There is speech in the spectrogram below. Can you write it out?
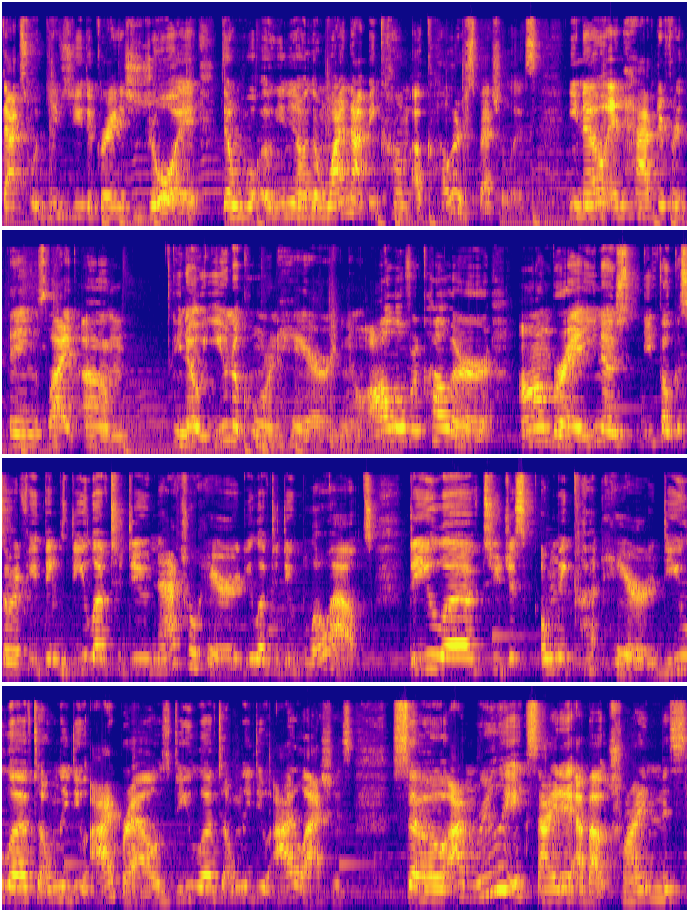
that's what gives you the greatest joy. Then you know, then why not become a color specialist? You know, and have different things like um you know, unicorn hair, you know, all over color, ombre, you know, you focus on a few things. Do you love to do natural hair? Do you love to do blowouts? Do you love to just only cut hair? Do you love to only do eyebrows? Do you love to only do eyelashes? So I'm really excited about trying this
